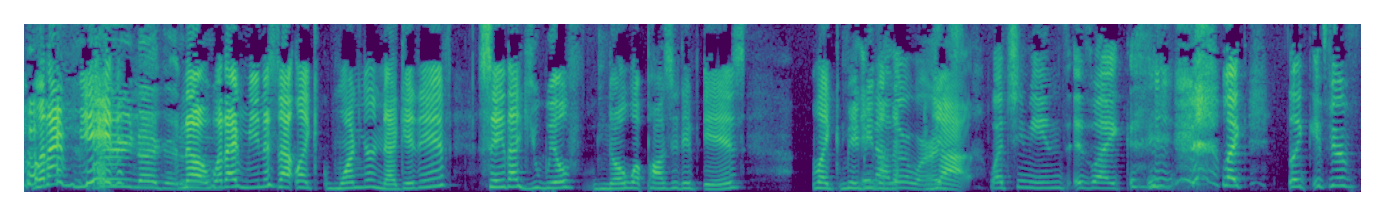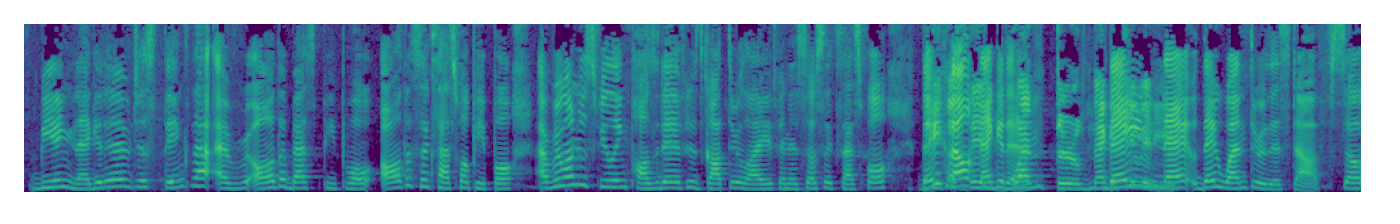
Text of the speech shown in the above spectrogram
What I mean, Very negative. no, what I mean is that like when you're negative, say that you will f- know what positive is. Like maybe in the ne- other words yeah, what she means is like like like if you're being negative just think that every all the best people all the successful people everyone who's feeling positive who's got through life and is so successful they because felt they negative Went through they negativity. ne- they went through this stuff so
